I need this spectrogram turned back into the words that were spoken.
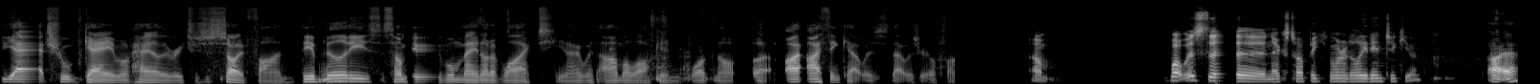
the actual game of Halo Reach is just so fun. The abilities some people may not have liked, you know, with armor lock and whatnot, but I, I think that was that was real fun. Um, what was the, the next topic you wanted to lead into, Kieran? Oh yeah.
